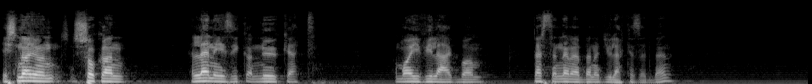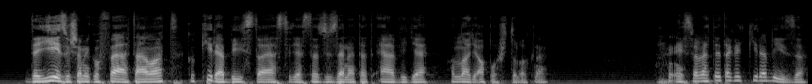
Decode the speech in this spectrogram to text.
És nagyon sokan lenézik a nőket a mai világban, persze nem ebben a gyülekezetben, de Jézus, amikor feltámadt, akkor kire bízta ezt, hogy ezt az üzenetet elvigye a nagy apostoloknak? Észrevettétek, hogy kire bízza?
